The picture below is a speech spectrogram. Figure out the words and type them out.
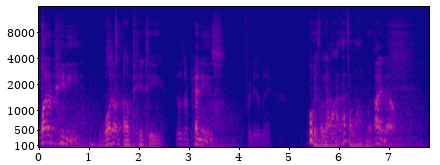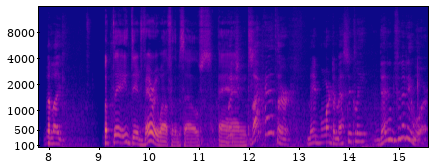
What a pity. what so- a pity. Those are pennies for Disney. Oh, it's a lot. That's a lot of money. I know. But like, But they did very well for themselves, and which Black Panther made more domestically than Infinity War.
